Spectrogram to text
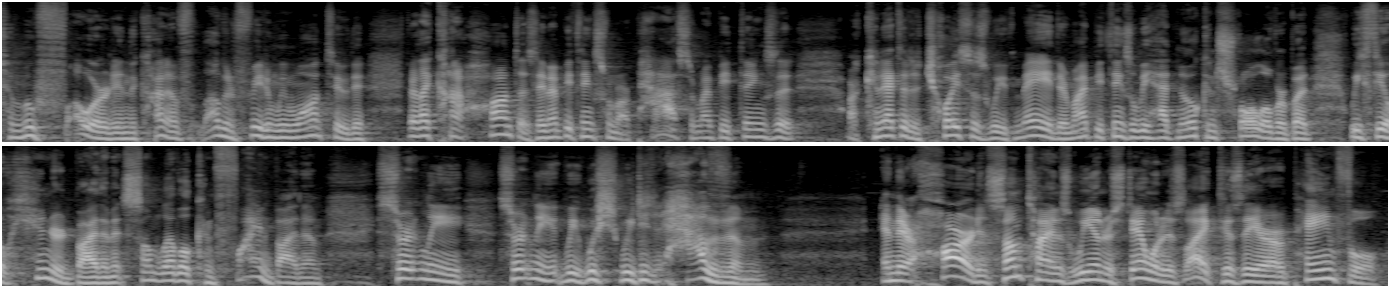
to move forward in the kind of love and freedom we want to. They, are like kind of haunt us. They might be things from our past. There might be things that are connected to choices we've made. There might be things that we had no control over but we feel hindered by them at some level confined by them certainly certainly we wish we didn't have them and they're hard and sometimes we understand what it's like because they are painful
